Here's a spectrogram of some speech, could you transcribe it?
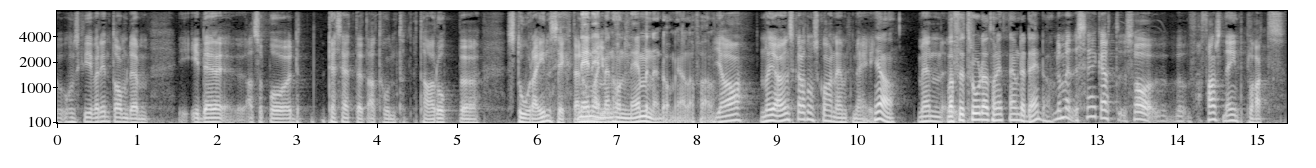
hon skriver inte om dem i det, alltså på det- sättet att hon tar upp eh, stora insikter nej, nej, men hon nämner dem i alla fall. Ja, no, jag önskar att hon skulle ha nämnt mig. Ja. Men... Varför tror du att hon inte nämnde dig då? No, men säkert så fanns det inte plats.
